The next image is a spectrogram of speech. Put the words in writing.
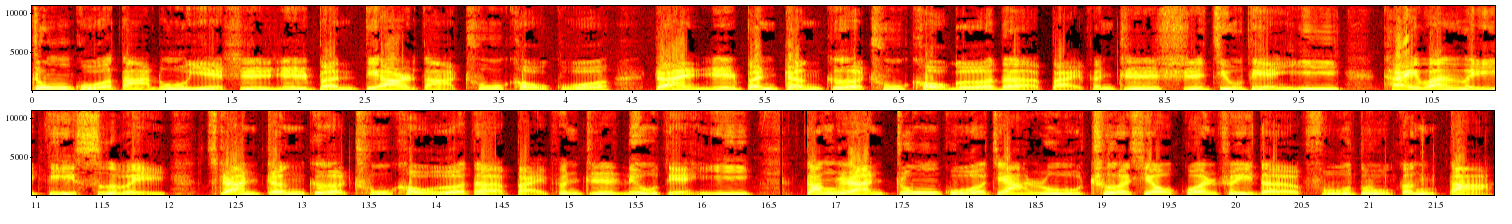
中国大陆也是日本第二大出口国，占日本整个出口额的百分之十九点一。台湾为第四位，占整个出口额的百分之六点一。当然，中国加入撤销关税的幅度更大，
